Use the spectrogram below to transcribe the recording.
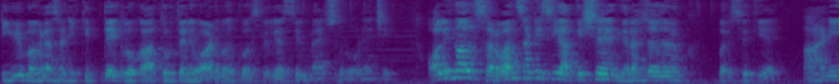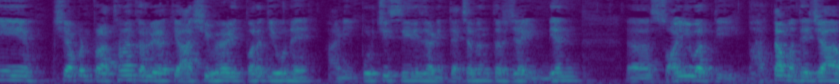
टीव्ही बघण्यासाठी कित्येक लोक आतुरतेने वाट बघत बसलेली असतील मॅच सुरू होण्याची. ऑल इन ऑल सर्वांसाठीच ही अतिशय निराशाजनक परिस्थिती आहे. आणि अशी आपण प्रार्थना करूया की अशी वेळ परत येऊ नये. आणि पुढची सिरीज आणि त्याच्यानंतर ज्या इंडियन सॉइलवरती भारतामध्ये ज्या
